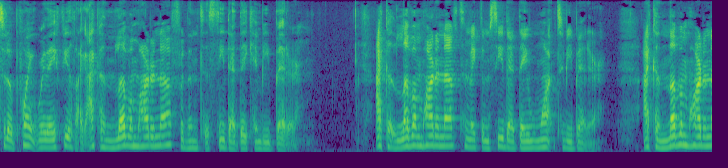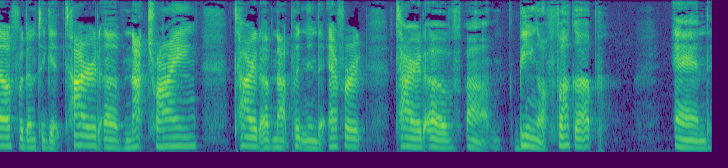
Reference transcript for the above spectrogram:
to the point where they feel like I can love them hard enough for them to see that they can be better. I could love them hard enough to make them see that they want to be better. I can love them hard enough for them to get tired of not trying, tired of not putting in the effort, tired of um, being a fuck up, and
